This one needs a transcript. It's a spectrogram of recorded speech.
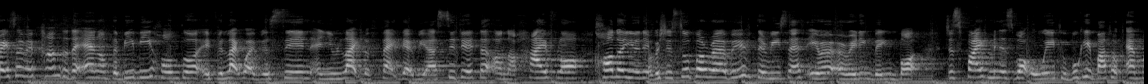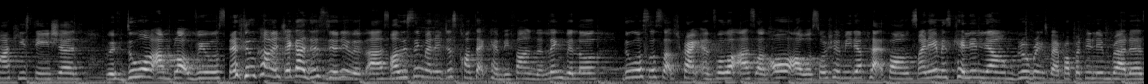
Alright, so we've come to the end of the BB home tour. If you like what you've seen and you like the fact that we are situated on a high floor corner unit, which is super rare with the recess area already being bought, just 5 minutes walk away to Bukit Batok MRT station with dual unblocked views, then do come and check out this unit with us. Our listing manager's contact can be found in the link below. Do also subscribe and follow us on all our social media platforms. My name is Caline Leong, Bleubricks by Property Lim Brothers,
